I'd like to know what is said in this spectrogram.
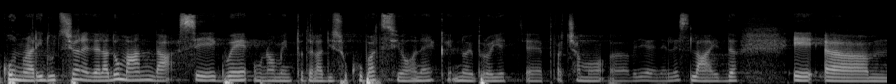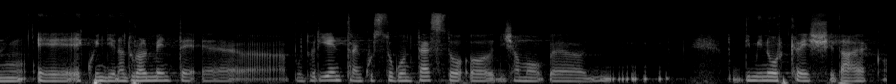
con una riduzione della domanda segue un aumento della disoccupazione che noi proiett- eh, facciamo eh, vedere nelle slide e, um, e, e quindi naturalmente eh, appunto rientra in questo contesto eh, diciamo, eh, di minor crescita. Ecco.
